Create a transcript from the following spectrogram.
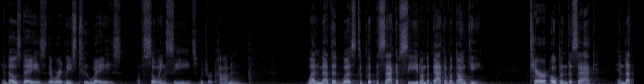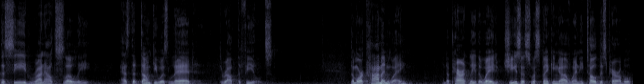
In those days, there were at least two ways of sowing seeds, which were common. One method was to put the sack of seed on the back of a donkey, tear open the sack, and let the seed run out slowly as the donkey was led throughout the fields. The more common way, and apparently the way Jesus was thinking of when he told this parable,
